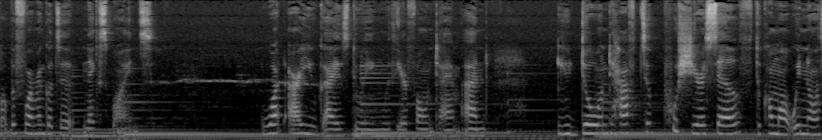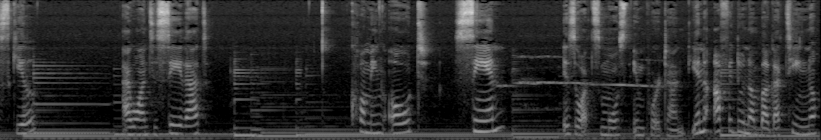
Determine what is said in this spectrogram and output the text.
But before we go to next point, what are you guys doing with your phone time? And you don't have to push yourself to come out with no skill. I want to say that coming out sane is what's most important. You don't have to do no mm. bag of thing. No,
